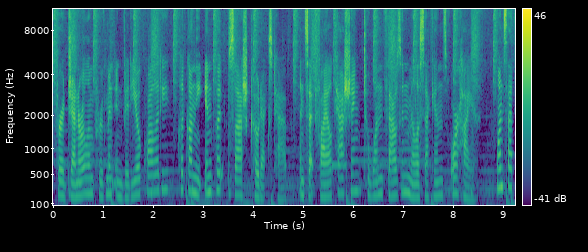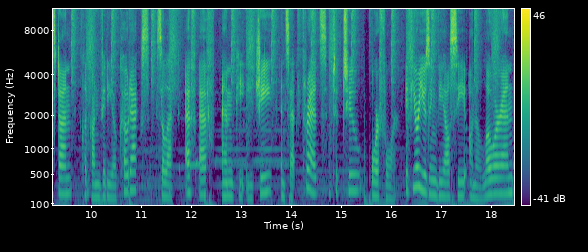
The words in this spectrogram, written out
For a general improvement in video quality, click on the Input slash Codecs tab and set file caching to 1000 milliseconds or higher. Once that's done, click on Video Codecs, select FFmpeg, and set threads to 2 or 4. If you're using VLC on a lower end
